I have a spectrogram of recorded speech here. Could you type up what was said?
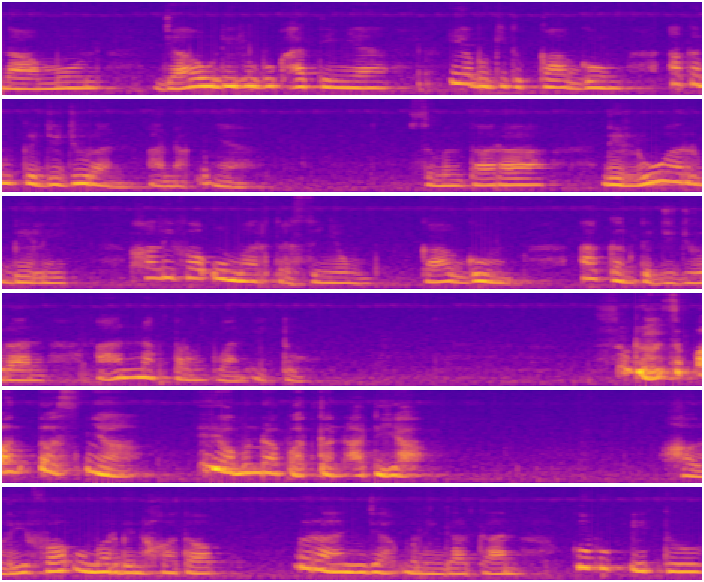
Namun, jauh di lubuk hatinya, ia begitu kagum akan kejujuran anaknya. Sementara di luar bilik, Khalifah Umar tersenyum kagum akan kejujuran anak perempuan itu. Sudah sepantasnya ia mendapatkan hadiah. Khalifah Umar bin Khattab beranjak meninggalkan gubuk itu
